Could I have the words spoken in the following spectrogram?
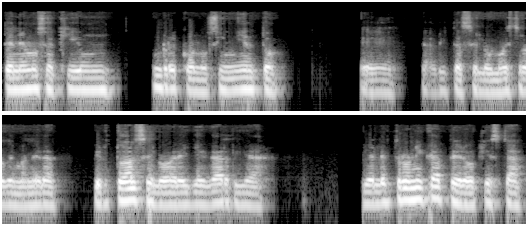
Tenemos aquí un, un reconocimiento eh, Ahorita se lo muestro de manera virtual, se lo haré llegar vía, vía electrónica, pero aquí está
